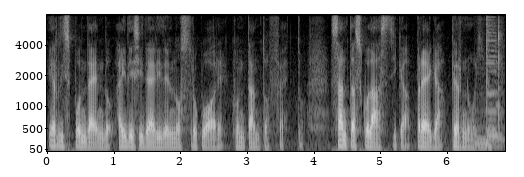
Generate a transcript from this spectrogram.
e rispondendo ai desideri del nostro cuore con tanto affetto. Santa Scolastica prega per noi.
